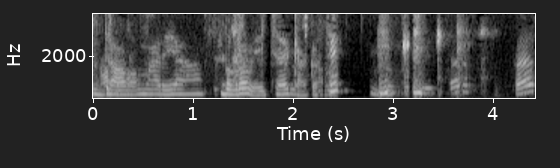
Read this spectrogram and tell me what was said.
Здраво, Марија. Добро вечер, како си? Добро вечер, супер.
